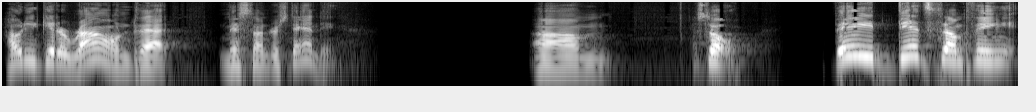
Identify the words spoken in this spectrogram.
How do you get around that misunderstanding. Um, so they did something,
